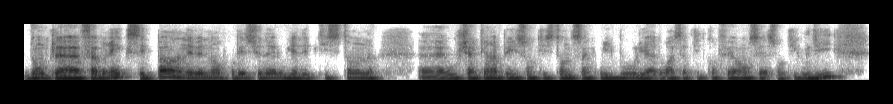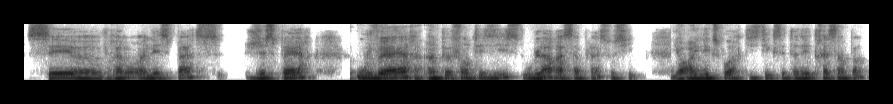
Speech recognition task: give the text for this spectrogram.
Donc la fabrique, ce n'est pas un événement professionnel où il y a des petits stands euh, où chacun a payé son petit stand de 5000 boules et a droit à sa petite conférence et à son petit goodie. C'est euh, vraiment un espace, j'espère, ouvert, un peu fantaisiste, où l'art a sa place aussi. Il y aura une expo artistique cette année très sympa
